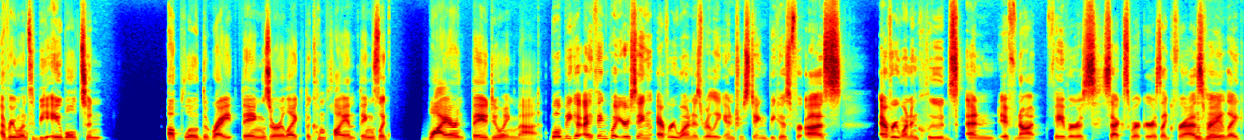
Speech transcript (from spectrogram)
everyone to be able to upload the right things or like the compliant things like why aren't they doing that? Well, because I think what you're saying everyone is really interesting because for us everyone includes and if not favors sex workers like for us, mm-hmm. right? Like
